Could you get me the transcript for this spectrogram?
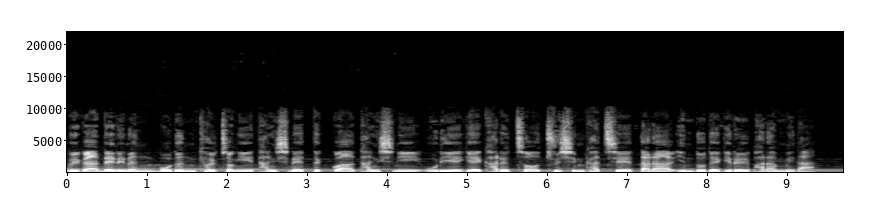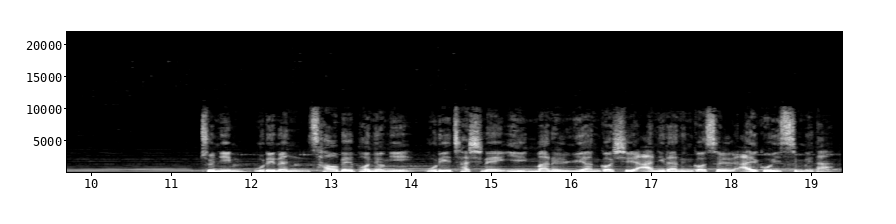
우리가 내리는 모든 결정이 당신의 뜻과 당신이 우리에게 가르쳐 주신 가치에 따라 인도되기를 바랍니다. 주님, 우리는 사업의 번영이 우리 자신의 이익만을 위한 것이 아니라는 것을 알고 있습니다.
